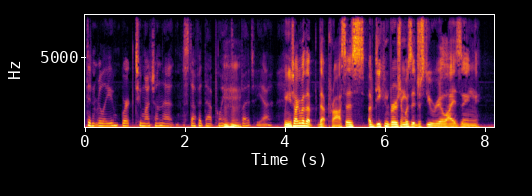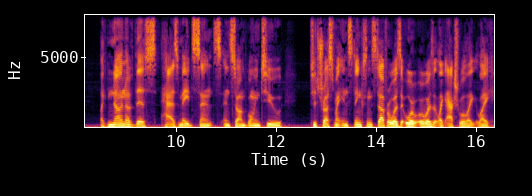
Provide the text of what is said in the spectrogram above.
didn't really work too much on that stuff at that point. Mm-hmm. But yeah. When you talk about that that process of deconversion, was it just you realizing like none of this has made sense, and so I'm going to to trust my instincts and stuff, or was it, or, or was it like actual like like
